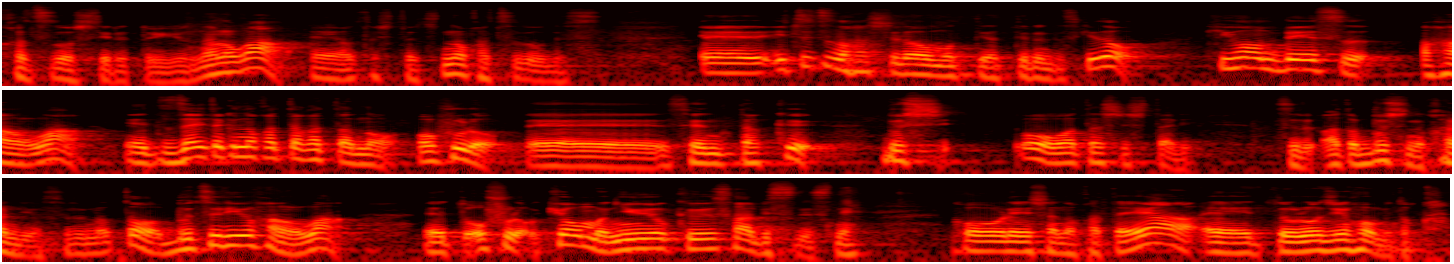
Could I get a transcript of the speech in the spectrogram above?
活動しているというようなのが、えー私たちの活動です、え5つの柱を持ってやってるんですけど基本ベース班は、えーと在宅の方々のお風呂、えー洗濯物資をお渡ししたりする。あと物資の管理をするのと物流班は、えー、とお風呂。今日も入浴サービスですね。高齢者の方や、えー、と老人ホームとか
